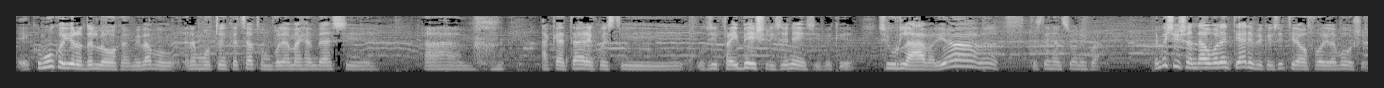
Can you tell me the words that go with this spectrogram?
E comunque io ero dell'Oca, mio babbo era molto incazzato, non voleva mai che andassi a, a cantare questi, così, fra i beceri senesi, perché si urlava lì, ah, queste canzoni qua. Invece ci andavo volentieri perché così tiravo fuori la voce.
